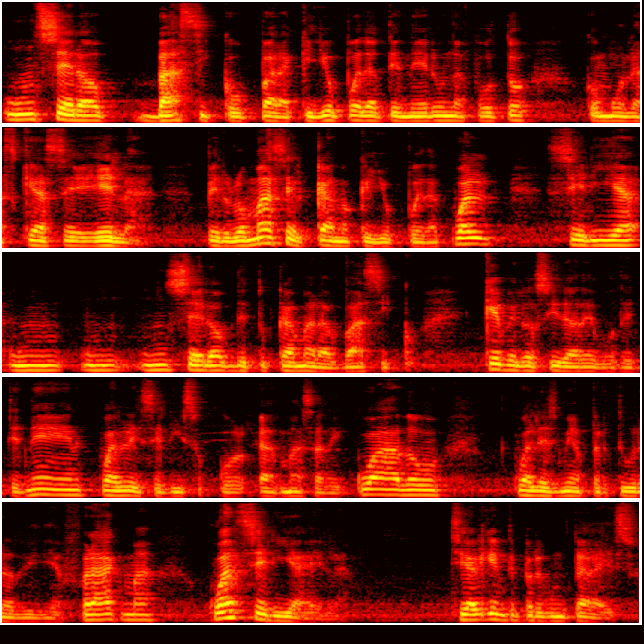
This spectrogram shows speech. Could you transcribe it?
un setup básico para que yo pueda tener una foto como las que hace Ella, pero lo más cercano que yo pueda. ¿Cuál sería un, un, setup de tu cámara básico? ¿Qué velocidad debo de tener? ¿Cuál es el ISO más adecuado? ¿Cuál es mi apertura de diafragma? ¿Cuál sería Ella? Si alguien te preguntara eso.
